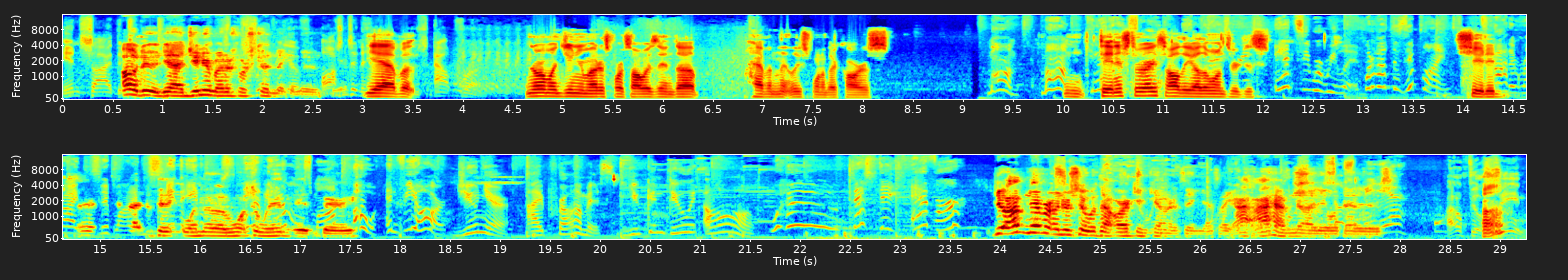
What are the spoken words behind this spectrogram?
inside the Oh, dude, yeah. Junior Motorsports could make a move. Austin Yeah, but- out front. Normally, Junior Motorsports always end up having at least one of their cars Mom, Mom, can we finish the go race. All the other ones are just and see where we live? What about the zip line? shitted. Uh, the zip I had to lines. pick one that I want to win. animals, It's Mom. Barry. Oh, and VR. Junior, I promise you can do it all. Woohoo! Best day ever. Dude, I've never understood what that Ark Encounter thing is. Like, I, I have no idea what that is. I don't feel Huh? seen.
